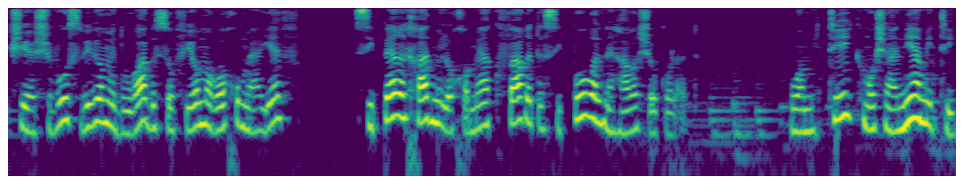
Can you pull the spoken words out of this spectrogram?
כשישבו סביב המדורה בסוף יום ארוך ומעייף, סיפר אחד מלוחמי הכפר את הסיפור על נהר השוקולד. הוא אמיתי כמו שאני אמיתי,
